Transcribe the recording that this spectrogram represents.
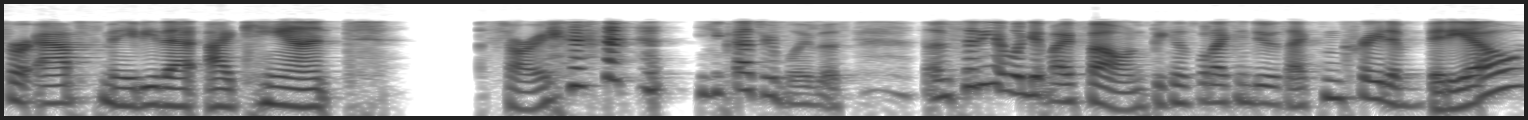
for apps maybe that I can't. Sorry, you guys can believe this. I'm sitting here looking at my phone because what I can do is I can create a video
